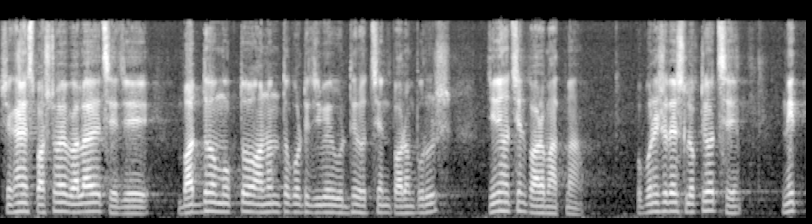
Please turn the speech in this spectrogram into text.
সেখানে স্পষ্টভাবে বলা হয়েছে যে, বদ্ধ, মুক্ত, অনন্ত কোটি জীবের ঊর্ধ্বের হচ্ছেন পরম পুরুষ, যিনি হচ্ছেন পরমাত্মা। উপনিষদের শ্লোকটি হচ্ছে, নিত্য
